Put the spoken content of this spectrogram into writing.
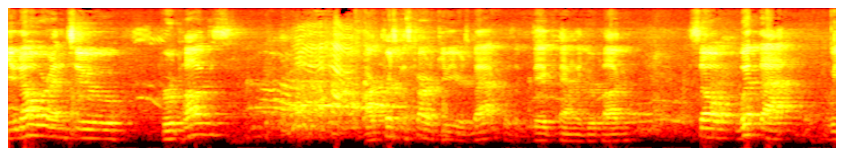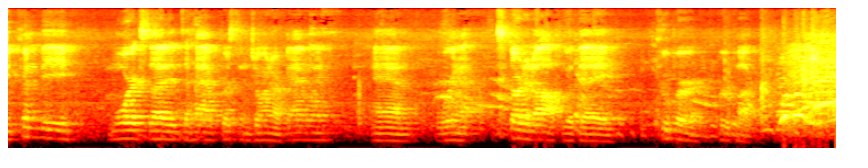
you know we're into group hugs. Our Christmas card a few years back was a big family group hug. So with that, we couldn't be more excited to have Kristen join our family, and we're gonna start it off with a Cooper group hug.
